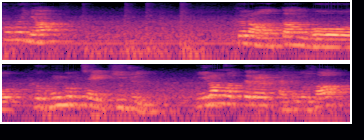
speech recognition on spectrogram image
혹은요 그런 어떤 뭐 그 공동체의 기준 이런 것들을 가지고서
